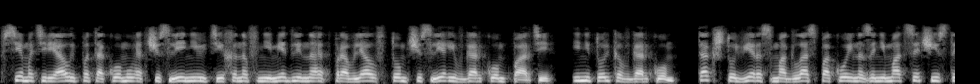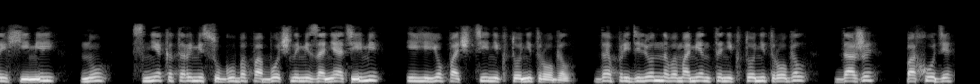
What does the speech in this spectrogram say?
Все материалы по такому отчислению Тихонов немедленно отправлял в том числе и в горком партии, и не только в горком, так что Вера смогла спокойно заниматься чистой химией, ну, с некоторыми сугубо побочными занятиями, и ее почти никто не трогал. До определенного момента никто не трогал, даже, по ходе,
